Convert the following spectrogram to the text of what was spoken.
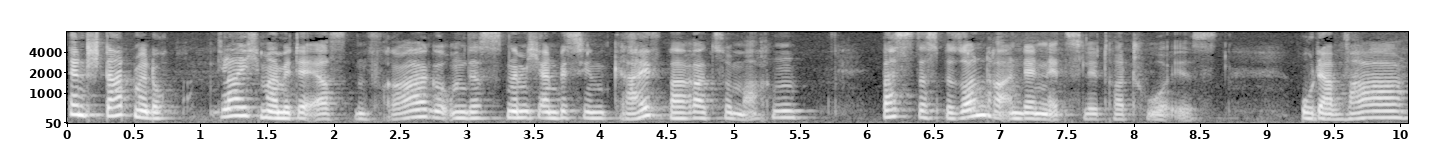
Dann starten wir doch gleich mal mit der ersten Frage, um das nämlich ein bisschen greifbarer zu machen was das Besondere an der Netzliteratur ist oder war.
